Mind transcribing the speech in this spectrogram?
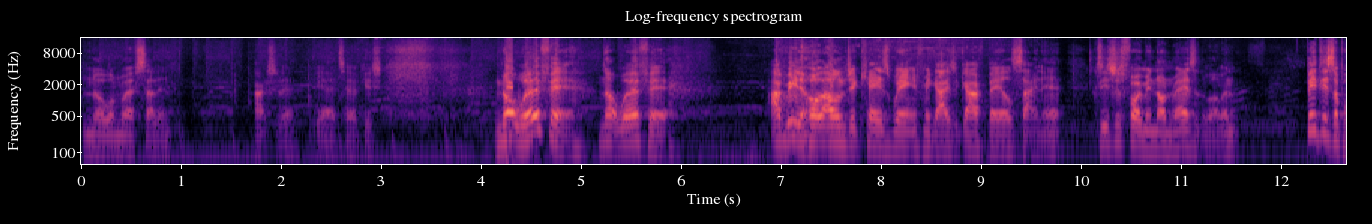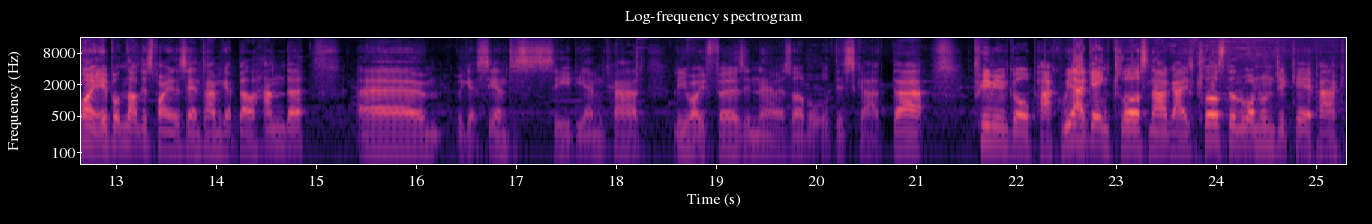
no one worth selling. Actually, yeah, Turkish. Not worth it. Not worth it. I really hope that 100k is waiting for me, guys, with Gareth Bale signing it. Because he's just throwing me non-rares at the moment. Bit disappointed, but not disappointed at the same time. We get Belhanda. Um, we get CM to CDM card. Leroy Furs in there as well, but we'll discard that. Premium gold pack. We are getting close now, guys. Close to the 100k pack.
